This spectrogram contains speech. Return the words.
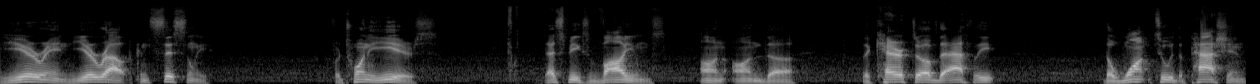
year in, year out, consistently for 20 years, that speaks volumes on, on the, the character of the athlete, the want to, the passion,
